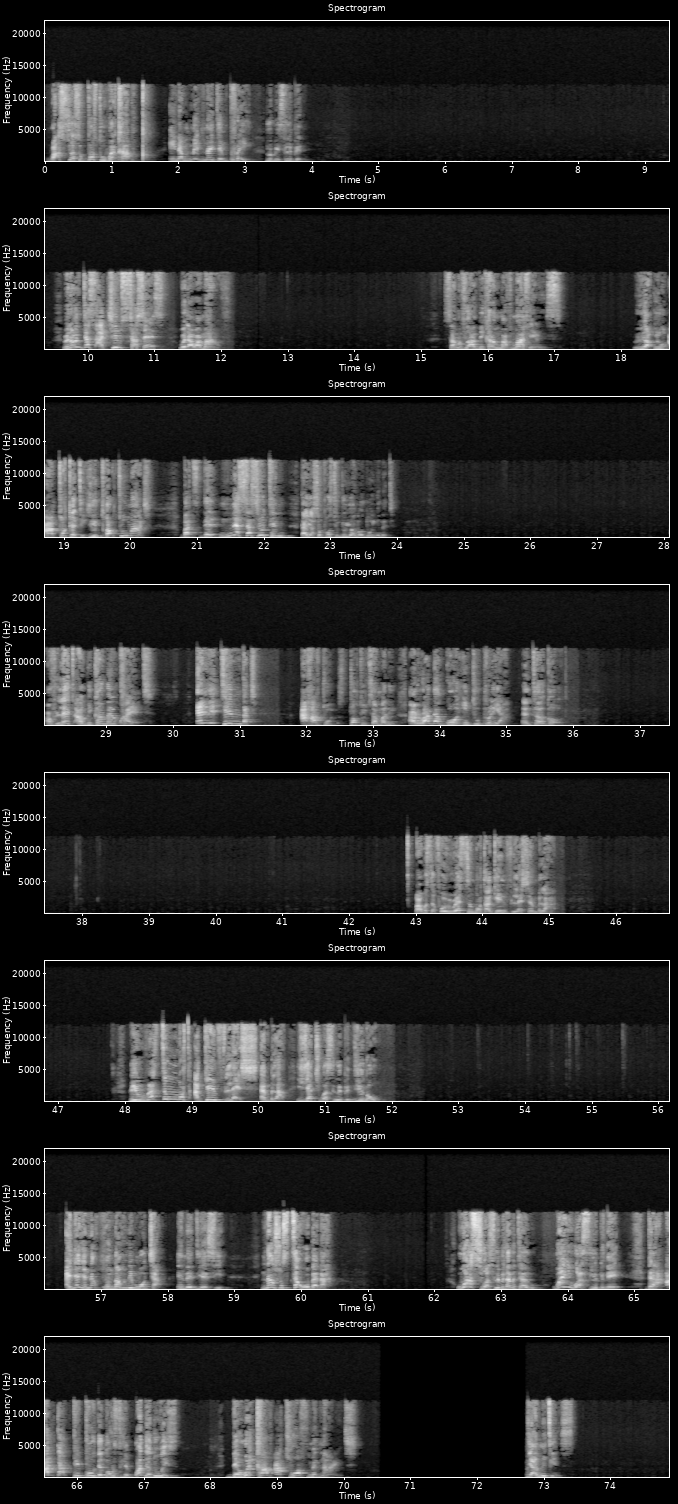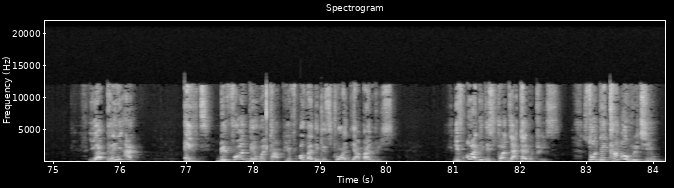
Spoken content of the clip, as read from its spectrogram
whilst you are supposed to wake up in the midnight and pray, you'll be sleeping. We don't just achieve success with our mouth. Some of you have become mathematicians. You are, you are talkative. You talk too much. But the necessary thing that you're supposed to do, you're not doing it. Of late, I've become very quiet. Anything that I have to talk to somebody, I'd rather go into prayer and tell God. Bible says, For we wrestle not against flesh and blood. We wrestle not against flesh and blood, yet you are sleeping. You know. And yet, you honam ni moja in the DSC. Now, so still better. Once you are sleeping, let me tell you, when you are sleeping, eh, there are other people that don't sleep. What they do is they wake up at 12 midnight. Their meetings. You are praying at 8. Before they wake up, you've already destroyed their boundaries. You've already destroyed their territories. So they cannot reach you.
